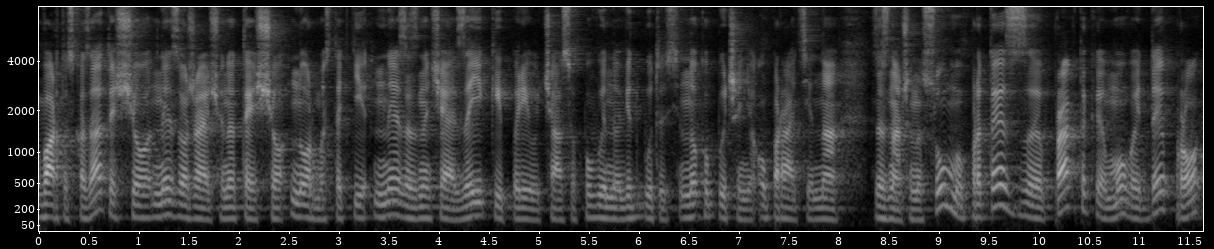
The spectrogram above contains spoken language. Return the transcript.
Варто сказати, що незважаючи на те, що норма статті не зазначає, за який період часу повинно відбутися накопичення операцій на зазначену суму, проте з практики мова йде про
